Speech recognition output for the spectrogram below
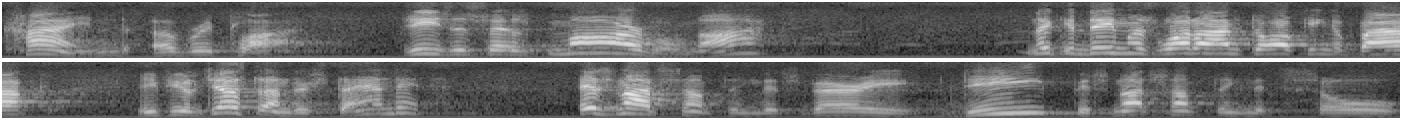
kind of reply. Jesus says, Marvel not. Nicodemus, what I'm talking about, if you'll just understand it, it's not something that's very deep. It's not something that's so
